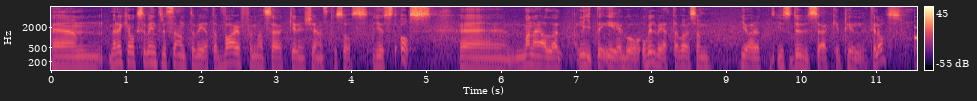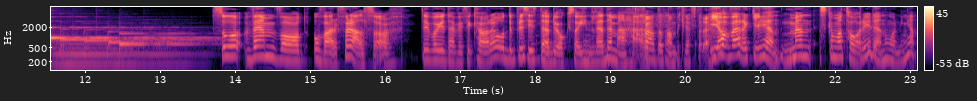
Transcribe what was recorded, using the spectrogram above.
Ehm, men det kan också vara intressant att veta varför man söker en tjänst hos oss, just oss. Ehm, man är alla lite ego och vill veta vad som gör att just du söker till, till oss. Så vem, vad och varför alltså? Det var ju det vi fick höra och det är precis det du också inledde med här. Skönt att han bekräftade. Ja, verkligen. Mm. Men ska man ta det i den ordningen?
